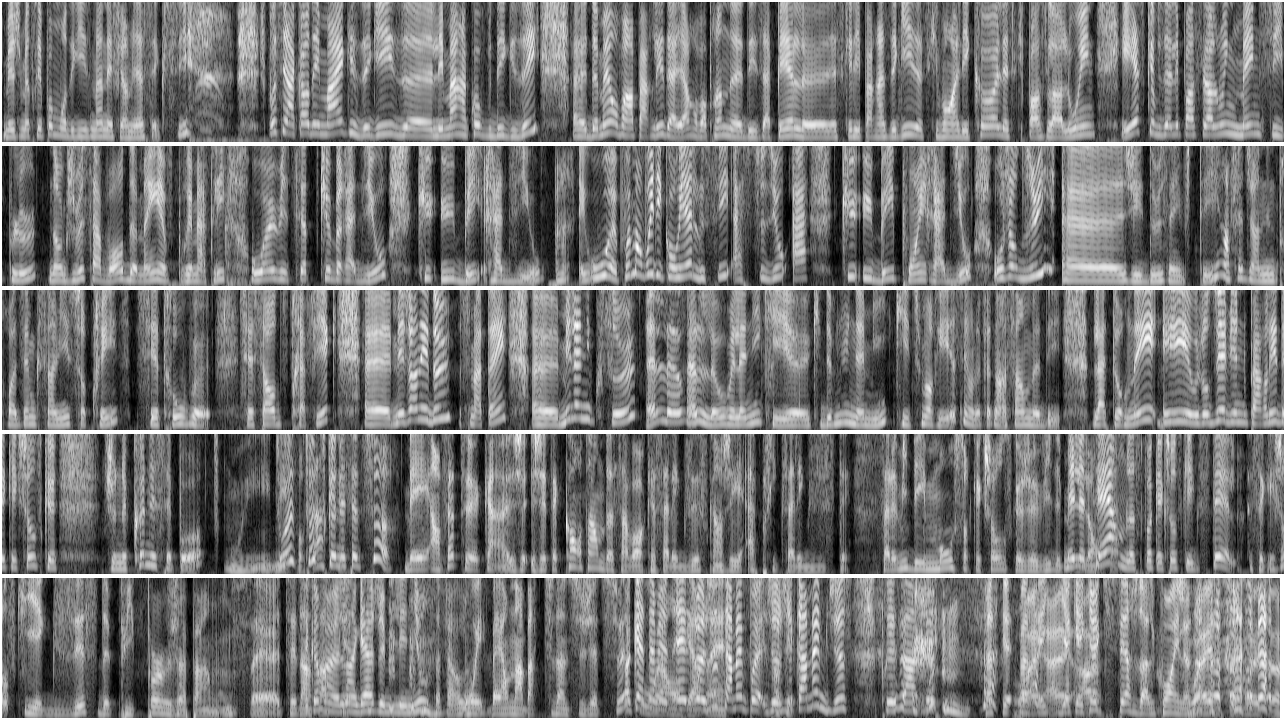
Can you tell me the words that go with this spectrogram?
mais je mettrai pas mon déguisement d'infirmière sexy. Je sais pas s'il y a encore des mères qui se déguisent. euh, les mères, en quoi vous déguisez? Euh, demain, on va en parler d'ailleurs. On va prendre euh, des appels. Euh, est-ce que les parents se déguisent? Est-ce qu'ils vont à l'école? Est-ce qu'ils passent l'Halloween? Et est-ce que vous allez passer l'Halloween même s'il pleut? Donc, je veux savoir. Demain, vous pourrez m'appeler au 187 Cube Radio, QUB Radio. hein. Et, ou euh, vous pouvez m'envoyer des courriels aussi à studio à QUB.radio. Aujourd'hui, euh, j'ai deux invités. En fait, j'en ai une troisième qui s'en vient surprise si elle trouve, si elle sort du trafic. Mais j'en ai deux ce matin. Euh, Mélanie Couture. Hello. Hello, Mélanie qui est, euh, qui est devenue une amie, qui est humoriste et on a fait ensemble des, de la tournée. Et aujourd'hui, elle vient nous parler de quelque chose que je ne connaissais pas. Oui. mais Toi, pourtant, toi, tu connaissais de ça? Ben en fait, euh, quand j'étais contente de savoir que ça existe quand j'ai appris que ça existait. Ça a mis des mots sur quelque chose que je vis depuis Mais le longtemps. terme, là, c'est pas quelque chose qui existait. là. c'est quelque chose qui existe depuis peu, je pense. Euh, C'est comme sens un que- langage de milléniaux, cette affaire-là. Oui, ben on embarque-tu dans le sujet de suite? OK, attends, euh, Eh, je vais regarde juste un- quand même, je- j'ai quand même juste présenté. Parce que parce Ouais, qu'il y a quelqu'un ah. qui cherche dans le coin là. Ouais, c'est moi, ça.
